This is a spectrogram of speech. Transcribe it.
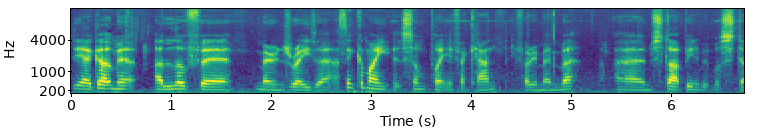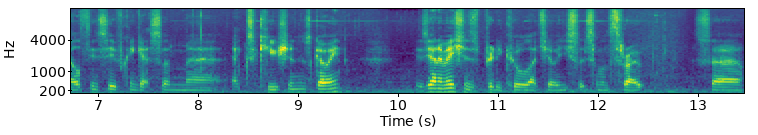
Yeah, I gotta admit, I love uh, Mehrunes' Razor. I think I might at some point, if I can, if I remember, um, start being a bit more stealthy and see if we can get some uh, executions going. Because the animation is pretty cool actually when you slit someone's throat. So,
